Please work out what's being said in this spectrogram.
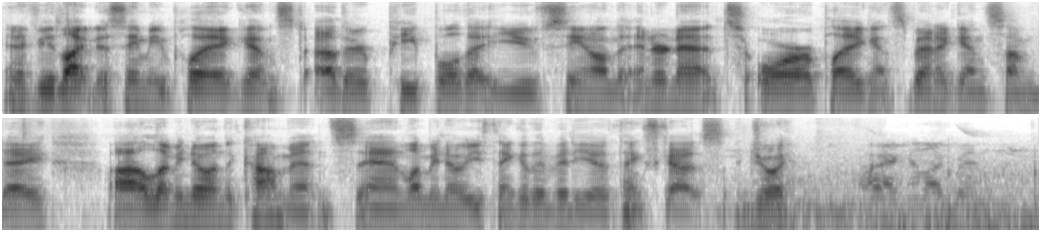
And if you'd like to see me play against other people that you've seen on the internet or play against Ben again someday, uh, let me know in the comments and let me know what you think of the video. Thanks guys. Enjoy. All right, good luck, Ben.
